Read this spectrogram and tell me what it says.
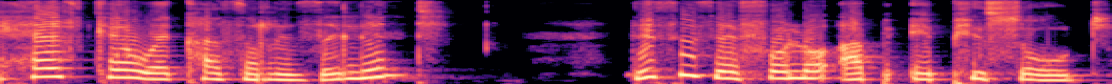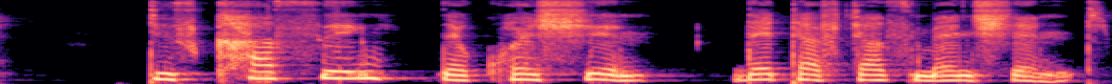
healthcare workers resilient? This is a follow up episode discussing the question that I've just mentioned.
